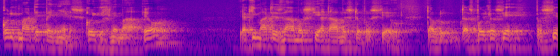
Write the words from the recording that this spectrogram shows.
kolik máte peněz, kolik jich nemá, jo? Jaký máte známosti a tam to prostě, jo. Ta, ta společnost je prostě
